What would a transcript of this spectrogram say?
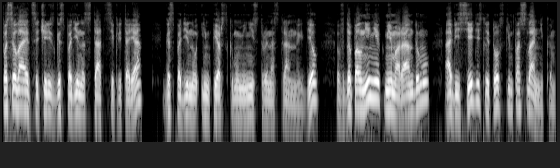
посылается через господина статс-секретаря, господину имперскому министру иностранных дел, в дополнение к меморандуму о беседе с литовским посланником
